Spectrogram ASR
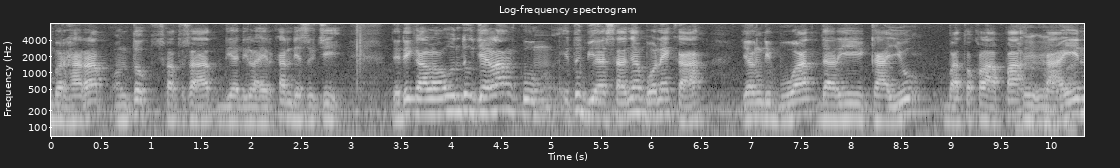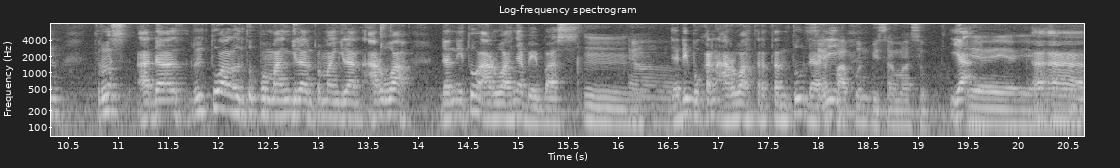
berharap untuk suatu saat dia dilahirkan dia suci jadi kalau untuk jelangkung itu biasanya boneka yang dibuat dari kayu batok kelapa kain terus ada ritual untuk pemanggilan pemanggilan arwah dan itu arwahnya bebas Hmm. Yang jadi bukan arwah tertentu dari siapa pun bisa masuk. ya Iya iya iya. Ah, ah.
